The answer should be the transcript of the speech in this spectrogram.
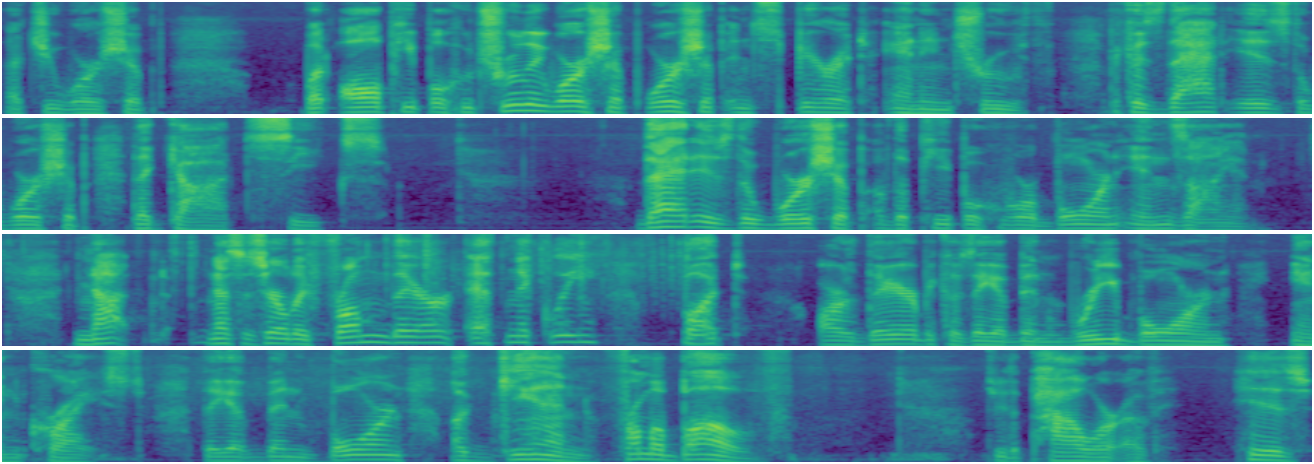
that you worship, but all people who truly worship, worship in spirit and in truth, because that is the worship that God seeks. That is the worship of the people who are born in Zion. Not necessarily from there ethnically, but are there because they have been reborn in Christ. They have been born again from above through the power of His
